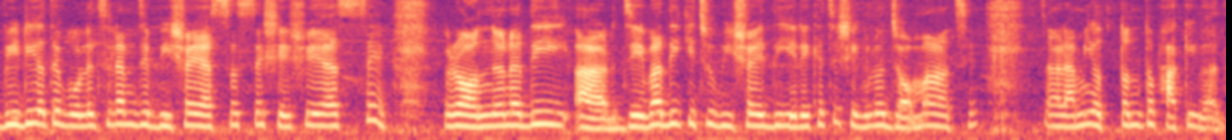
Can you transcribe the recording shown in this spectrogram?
ভিডিওতে। বলেছিলাম যে বিষয় আস্তে আস্তে শেষ হয়ে আসছে। রঞ্জনাদি আর জেবাদি কিছু বিষয় দিয়ে রেখেছে, সেগুলো জমা আছে। আর আমি অত্যন্ত ফাঁকিবাজ।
